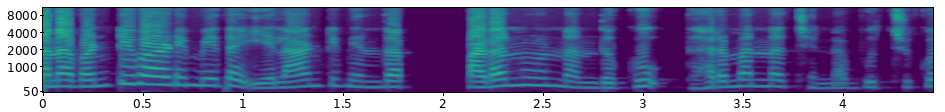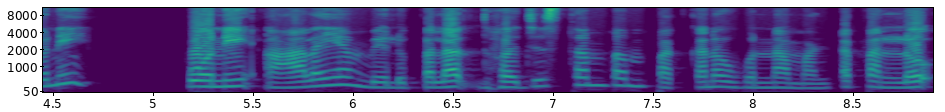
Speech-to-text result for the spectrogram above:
తన వంటివాడి మీద ఎలాంటి నింద పడనున్నందుకు ధర్మన్న చిన్నబుచ్చుకుని పోని ఆలయం వెలుపల ధ్వజస్తంభం పక్కన ఉన్న మంటపంలో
